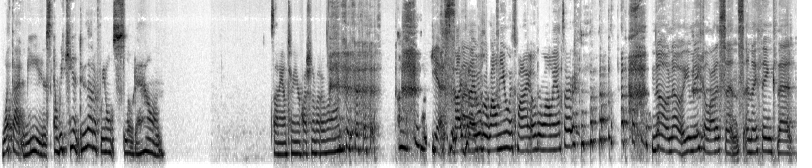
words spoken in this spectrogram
what that means, and we can't do that if we don't slow down. Is that answering your question about overwhelm? yes. Did I, did I um, overwhelm you with my overwhelm answer? no, no, you make a lot of sense. And I think that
